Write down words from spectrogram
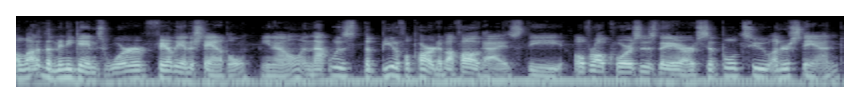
a lot of the mini games were fairly understandable, you know, and that was the beautiful part about Fall Guys. The overall courses they are simple to understand.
